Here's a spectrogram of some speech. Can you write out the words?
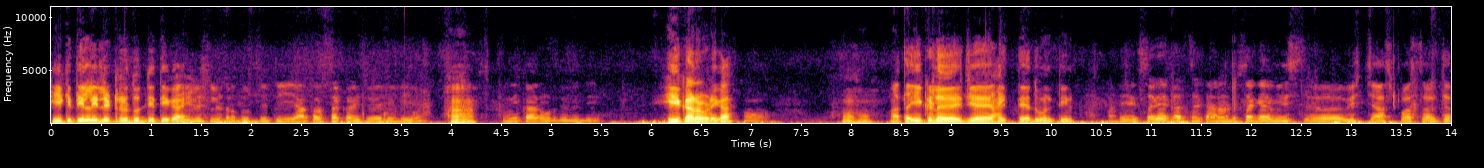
किती लिटर दूध देते काय वीस लिटर दूध देते. आता सकाळीच वेलेली आहे. हां हां. तिने कारवड दिलेली. ही कारवडे का? हा. हां हां. आता इकडं जे आहेत ते दोन तीन. आणि सगळ्या घरच्या कारवडे सगळ्या वीस वीसच्या आसपास चालतात.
